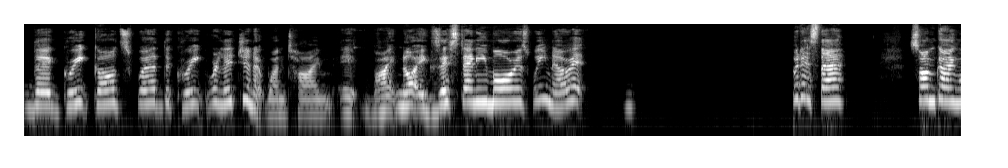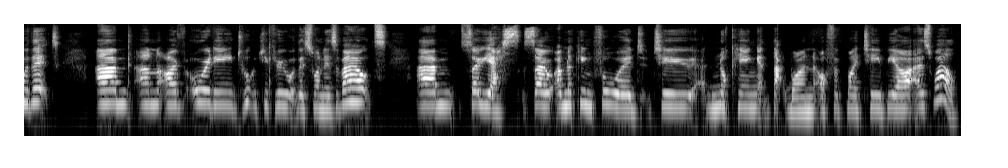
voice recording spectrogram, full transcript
the Greek gods were the Greek religion at one time. It might not exist anymore as we know it, but it's there. So I'm going with it. Um, and I've already talked you through what this one is about. Um, so yes, so I'm looking forward to knocking that one off of my TBR as well.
